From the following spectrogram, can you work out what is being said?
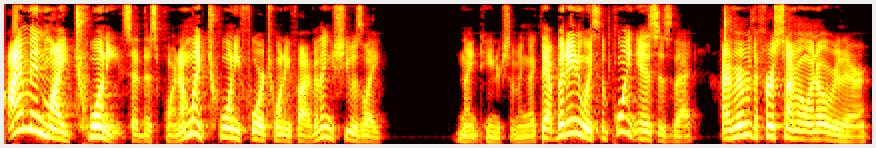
I'm in my 20s at this point. I'm like 24, 25. I think she was like 19 or something like that. But anyways, the point is is that I remember the first time I went over there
